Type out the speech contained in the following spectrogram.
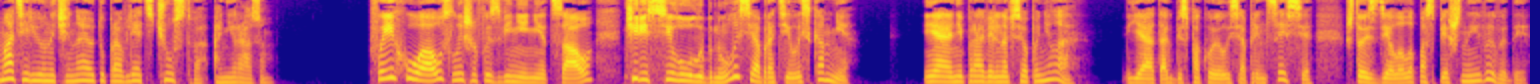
Матерью начинают управлять чувства, а не разум. Фэйхуа, услышав извинение Цао, через силу улыбнулась и обратилась ко мне. «Я неправильно все поняла. Я так беспокоилась о принцессе, что сделала поспешные выводы.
